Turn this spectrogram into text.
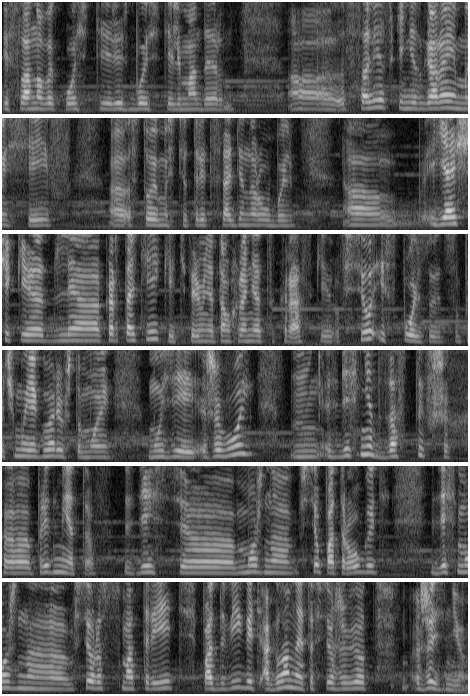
из слоновой кости, резьбой в стиле модерн. А, советский несгораемый сейф а, стоимостью 31 рубль. А, ящики для картотеки, теперь у меня там хранятся краски, все используется. Почему я говорю, что мой музей живой? Здесь нет застывших предметов. Здесь э, можно все потрогать, здесь можно все рассмотреть, подвигать, а главное, это все живет жизнью.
